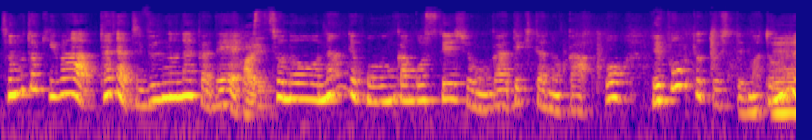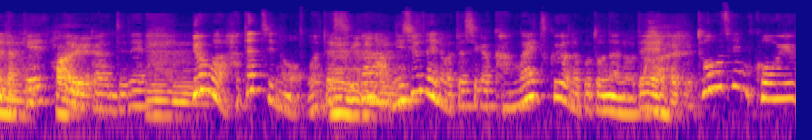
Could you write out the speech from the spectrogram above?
その時はただ自分の中で、はい。そのなんで訪問看護ステーションができたのかをレポートとしてまとめるだけっていう感じで、うん。要は二十歳の私が、うん20代の私が考えつくようなことなので、はい。当然こういう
